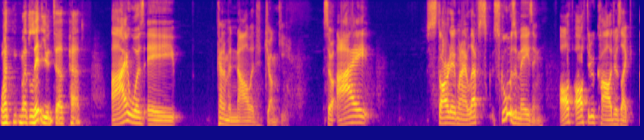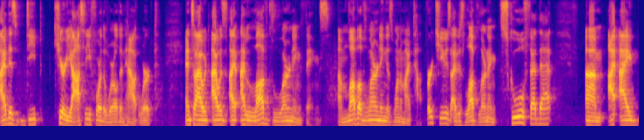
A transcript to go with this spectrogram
What what led you to that path? I was a kind of a knowledge junkie. So I started when I left school was amazing. All all through college, was like I had this deep curiosity for the world and how it worked. And so I would I was I, I loved learning things. Um, love of learning is one of my top virtues. I just love learning. School fed that. Um, I, I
